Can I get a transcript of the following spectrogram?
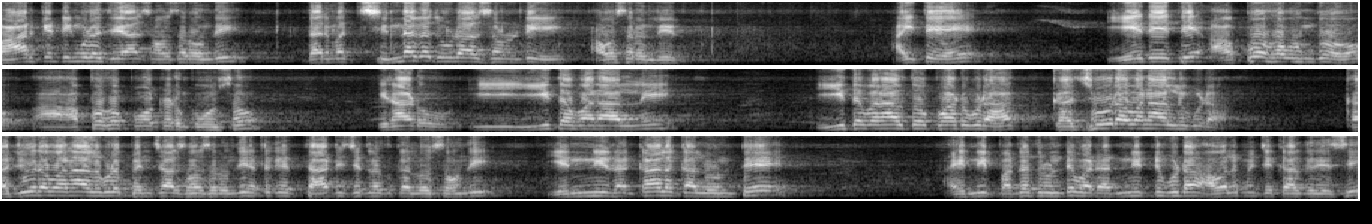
మార్కెటింగ్ కూడా చేయాల్సిన అవసరం ఉంది. దాన్ని మధ్య చిన్నగా చూడాల్సినటువంటి అవసరం లేదు. అయితే ఏదైతే అపోహ ఉందో ఆ అపోహ పోటడం కోసం ఈనాడు ఈ ఈత వనాల్ని ఈత వనాలతో పాటు కూడా ఖజూర వనాలను కూడా ఖజూర వనాలు కూడా పెంచాల్సిన అవసరం ఉంది. అట్లాగే తాటి చెట్లతో కళ్ళు వస్తుంది ఎన్ని రకాల కళ్ళు ఉంటే ఎన్ని పద్ధతులు ఉంటే వాటి అన్నింటిని కూడా అవలంబించే కార్యక్రమం చేసి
